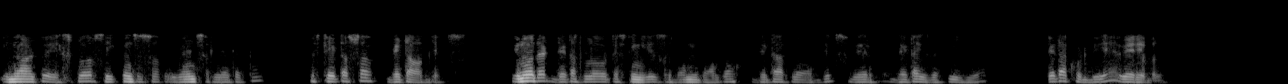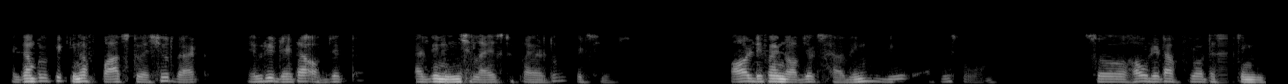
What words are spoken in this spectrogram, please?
in order to explore sequences of events related to the status of data objects. We know that data flow testing is done with all data flow objects where data is the key here. Data could be a variable. Example pick enough paths to assure that every data object has been initialized prior to its use. All defined objects have been used at least once. So how data flow testing?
